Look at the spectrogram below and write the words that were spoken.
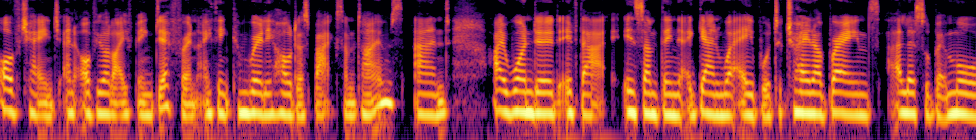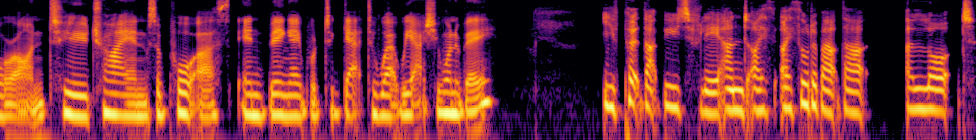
of change and of your life being different, I think can really hold us back sometimes. And I wondered if that is something that, again, we're able to train our brains a little bit more on to try and support us in being able to get to where we actually want to be. You've put that beautifully, and I I thought about that a lot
